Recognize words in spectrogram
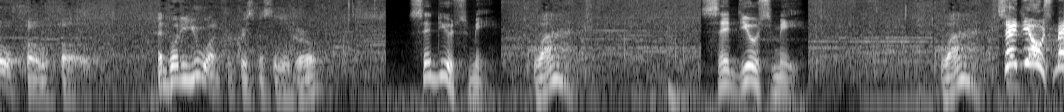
Ho, ho, ho. And what do you want for Christmas, little girl? Seduce me. Why? Seduce me. Why? Seduce me!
